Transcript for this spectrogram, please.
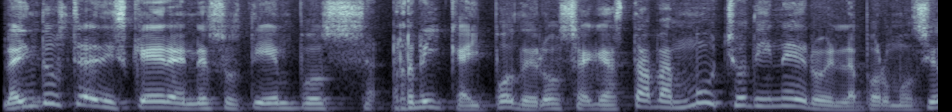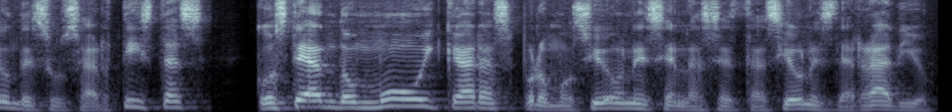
La industria disquera en esos tiempos, rica y poderosa, gastaba mucho dinero en la promoción de sus artistas, costeando muy caras promociones en las estaciones de radio,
